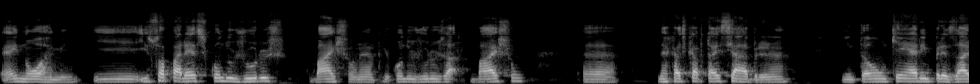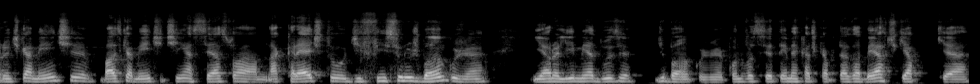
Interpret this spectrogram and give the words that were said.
é enorme. E isso aparece quando os juros baixam, né? Porque quando os juros baixam, é, o mercado de capitais se abre, né? Então, quem era empresário antigamente, basicamente tinha acesso a, a crédito difícil nos bancos, né? E eram ali meia dúzia de bancos. Né? Quando você tem mercado de capitais abertos, que é, que é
